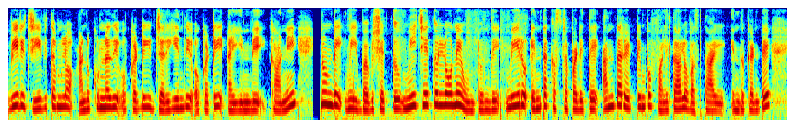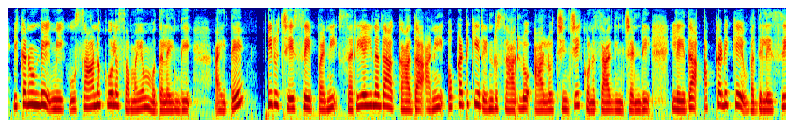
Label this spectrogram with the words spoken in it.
వీరి జీవితంలో అనుకున్నది ఒకటి జరిగింది ఒకటి అయ్యింది. కానీ నుండి మీ భవిష్యత్తు మీ చేతుల్లోనే ఉంటుంది. మీరు ఎంత కష్టపడితే అంత రెట్టింపు ఫలితాలు వస్తాయి. ఎందుకంటే ఇక నుండి మీకు సానుకూల సమయం మొదలైంది. అయితే మీరు చేసే పని సరి అయినదా కాదా అని ఒకటికి రెండుసార్లు ఆలోచించి కొనసాగించండి. లేదా అక్కడికే వదిలేసి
